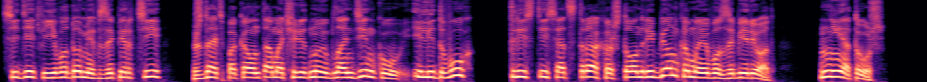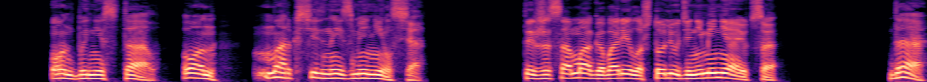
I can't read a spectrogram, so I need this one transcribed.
Сидеть в его доме в заперти? Ждать, пока он там очередную блондинку или двух? Трястись от страха, что он ребенка моего заберет? Нет уж. Он бы не стал. Он... Марк сильно изменился. Ты же сама говорила, что люди не меняются. Да,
